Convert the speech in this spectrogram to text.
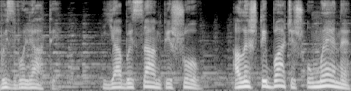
визволяти. Я би сам пішов, але ж ти бачиш у мене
